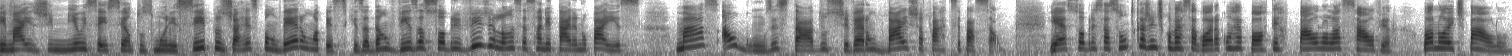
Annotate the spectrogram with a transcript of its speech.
E mais de 1.600 municípios já responderam uma pesquisa da Anvisa sobre vigilância sanitária no país. Mas alguns estados tiveram baixa participação. E é sobre esse assunto que a gente conversa agora com o repórter Paulo La Sálvia. Boa noite, Paulo.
